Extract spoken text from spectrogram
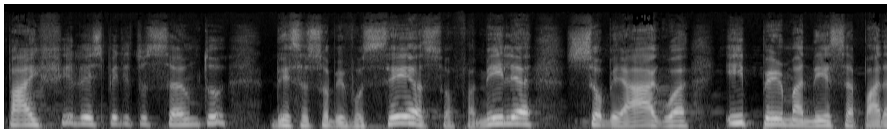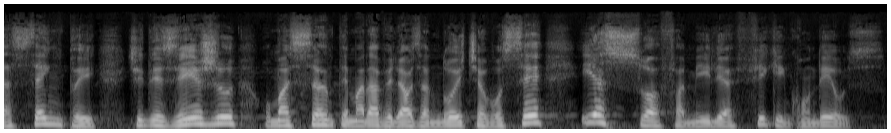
Pai, Filho e Espírito Santo, desça sobre você, a sua família, sobre a água e permaneça para sempre. Te desejo uma santa e maravilhosa noite a você e a sua família. Fiquem com Deus.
